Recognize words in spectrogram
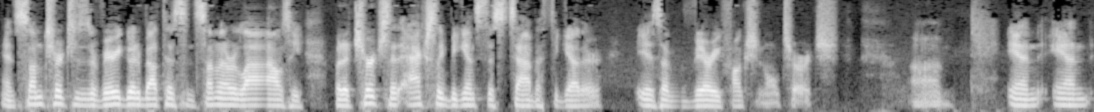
and some churches are very good about this, and some are lousy. But a church that actually begins the Sabbath together is a very functional church. Um, and and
